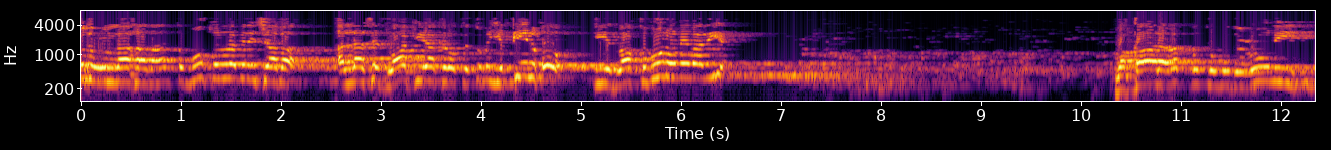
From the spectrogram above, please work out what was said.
ادھر اللہ تو منہ کرنا بھی نہیں چاہا اللہ سے دعا کیا کرو کہ تمہیں یقین ہو کہ یہ دعا قبول ہونے والی ہے۔ وقال ربكم ادعوني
